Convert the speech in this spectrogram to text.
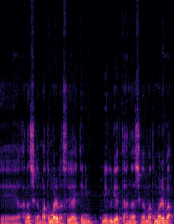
えー、話がまとまればそういう相手に巡り合って話がまとまれば、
